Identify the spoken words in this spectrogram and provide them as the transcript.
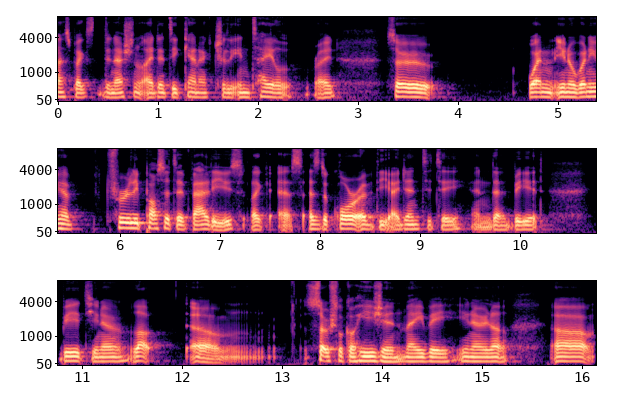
aspects the national identity can actually entail, right? So when you know when you have truly positive values like as as the core of the identity, and then be it be it you know love, um, social cohesion, maybe you know. Uh,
